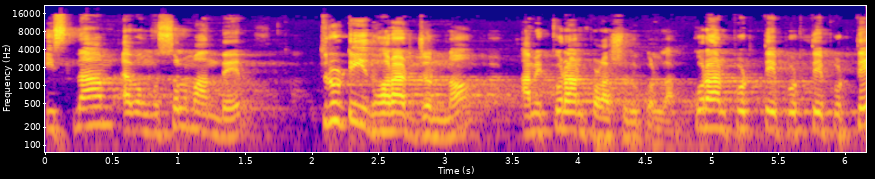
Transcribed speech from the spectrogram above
ইসলাম এবং মুসলমানদের ত্রুটি ধরার জন্য আমি কোরআন পড়া শুরু করলাম। কোরআন পড়তে পড়তে পড়তে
